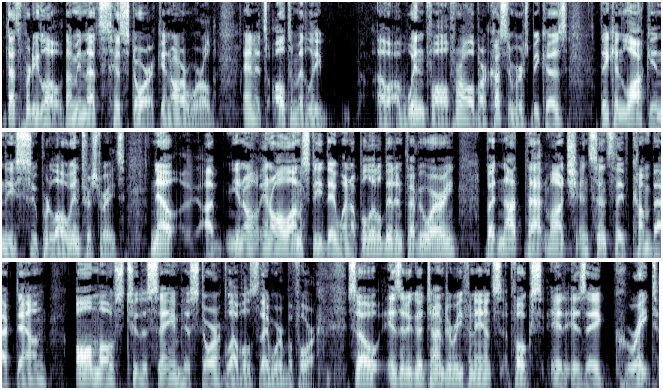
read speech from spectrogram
that's pretty low. I mean, that's historic in our world, and it's ultimately a, a windfall for all of our customers because they can lock in these super low interest rates. Now, I, you know, in all honesty, they went up a little bit in February, but not that much. And since they've come back down, almost to the same historic levels they were before. So, is it a good time to refinance? Folks, it is a great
